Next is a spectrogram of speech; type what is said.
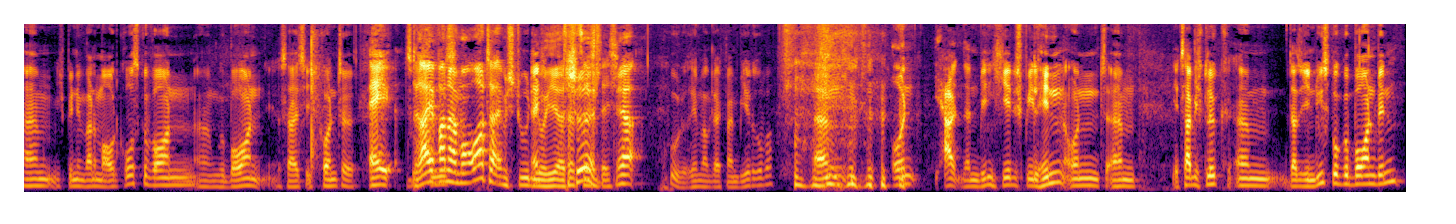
Ähm, ich bin in Wannermauert groß geworden, ähm, geboren. Das heißt, ich konnte Ey, drei Fuß- im Studio Echt? hier. Tatsächlich. Schön. Ja. Cool, reden wir gleich beim Bier drüber. ähm, und ja, dann bin ich jedes Spiel hin und ähm, jetzt habe ich Glück, ähm, dass ich in Duisburg geboren bin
